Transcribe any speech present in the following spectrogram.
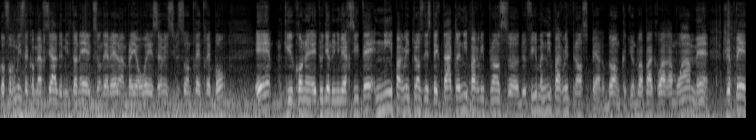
conformiste commerciale de Milton Erickson, de Brian Weiss, même s'ils sont très très bons, et qu'on étudie à l'université, ni par l'hypnose des spectacles, ni par l'hypnose de film, ni par l'hypnose père. Donc, tu ne dois pas croire à moi, mais je peux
